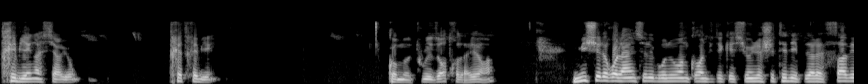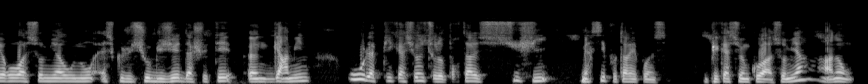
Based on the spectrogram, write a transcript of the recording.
Très bien Asterion. Très très bien. Comme tous les autres d'ailleurs. Hein. Michel Roland, salut Bruno, encore une petite question. J'ai acheté des pédales Favero, Asomia ou non? Est-ce que je suis obligé d'acheter un Garmin ou l'application sur le portal suffit? Merci pour ta réponse. Application quoi? Asomia Ah non,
